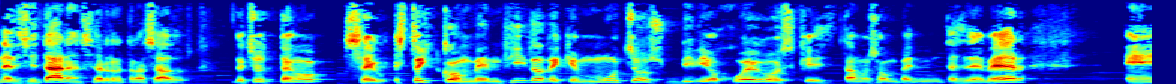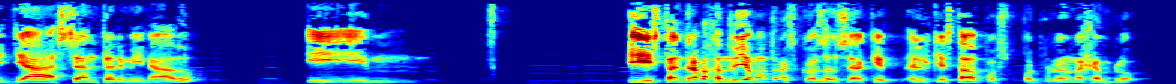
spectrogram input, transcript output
necesitaran ser retrasados. De hecho, tengo, se- estoy convencido de que muchos videojuegos que estamos aún pendientes de ver eh, ya se han terminado y, y están trabajando ya en otras cosas. O sea, que el que está, pues por poner un ejemplo,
